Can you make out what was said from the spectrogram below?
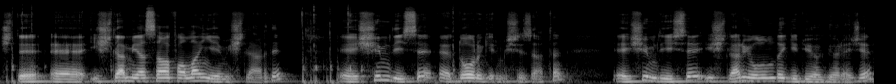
işte e, işlem yasağı falan yemişlerdi. E, şimdi ise e, doğru girmişiz zaten. E, şimdi ise işler yolunda gidiyor görece.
